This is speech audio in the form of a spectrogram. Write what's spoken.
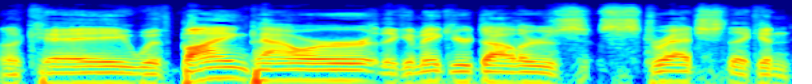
Okay, with buying power, they can make your dollars stretch. They can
